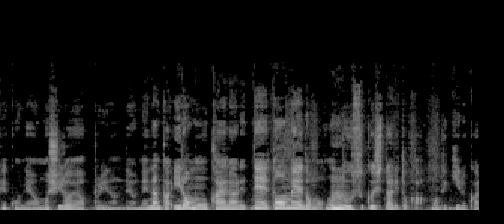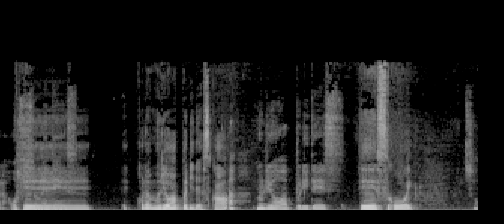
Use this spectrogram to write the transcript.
結構ね、面白いアプリなんだよね。なんか色も変えられて、透明度も本当薄くしたりとかもできるから、おすすめです。え、これは無料アプリですか？あ、無料アプリです。えー、すごい。そ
